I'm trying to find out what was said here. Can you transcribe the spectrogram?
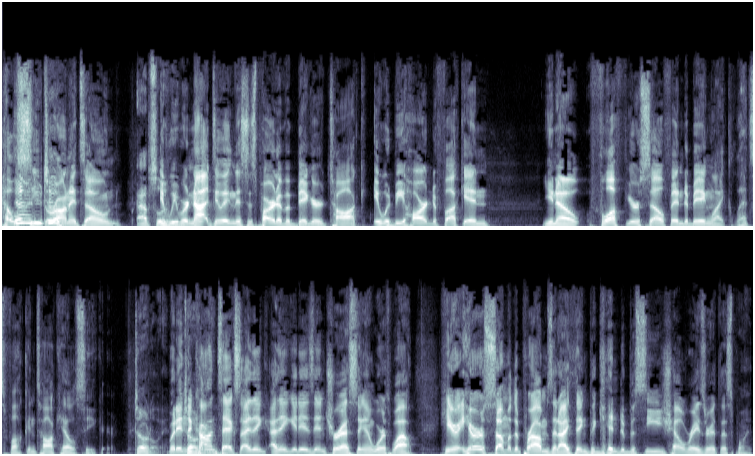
I do too. Hellseeker on its own, absolutely if we were not doing this as part of a bigger talk, it would be hard to fucking, you know, fluff yourself into being like, let's fucking talk Hellseeker. totally But in Totally. the context, I think I think it is interesting and worthwhile. Here here are some of the problems that I think begin to besiege Hellraiser at this point.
